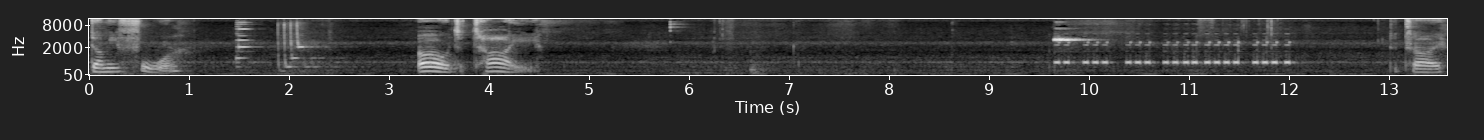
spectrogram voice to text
Dummy 4. Oh, it's a tie. To tie.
